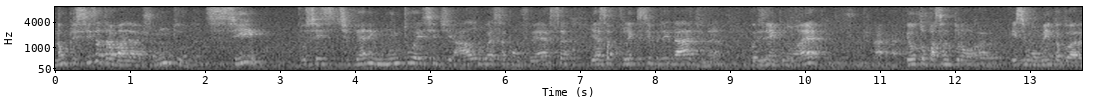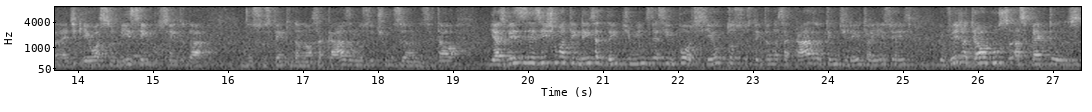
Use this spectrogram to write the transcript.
não precisa trabalhar junto se vocês tiverem muito esse diálogo, essa conversa e essa flexibilidade, né? Por exemplo, não é eu estou passando por um, esse momento agora, né, de que eu assumi 100% da do sustento da nossa casa nos últimos anos e tal. E às vezes existe uma tendência dentro de mim dizer assim, pô, se eu estou sustentando essa casa, eu tenho direito a isso e a isso. Eu vejo até alguns aspectos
